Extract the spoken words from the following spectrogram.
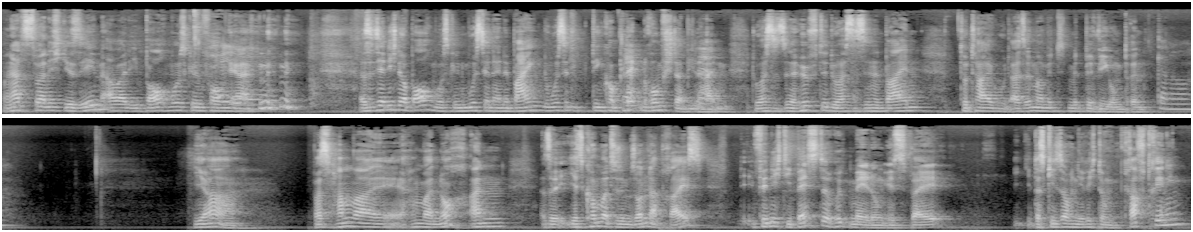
man hat es zwar nicht gesehen, aber die Bauchmuskeln vom Hey, Herrn. Das sind ja nicht nur Bauchmuskeln, du musst ja deine Beine, du musst ja den kompletten Ja. Rumpf stabil Ja. halten. Du hast es in der Hüfte, du hast es in den Beinen. Total gut. Also immer mit, mit Bewegung drin. Genau. Ja, was haben wir, haben wir noch an? Also jetzt kommen wir zu dem Sonderpreis. Finde ich die beste Rückmeldung ist, weil das geht auch in die Richtung Krafttraining.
